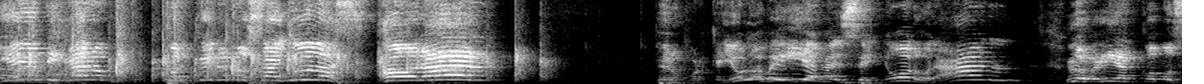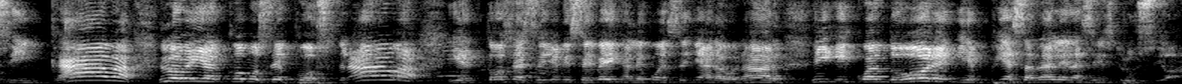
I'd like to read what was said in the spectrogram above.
Y ellos dijeron, ¿por qué no nos ayudas a orar? Pero porque ellos lo veían al Señor orar lo veían como se hincaba, lo veían como se postraba. Y entonces el Señor dice, venga, le voy a enseñar a orar. Y, cuando oren y empieza a darle las instrucciones.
